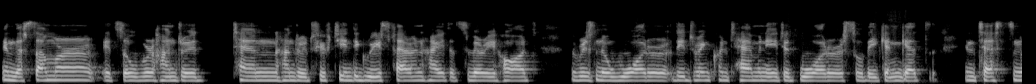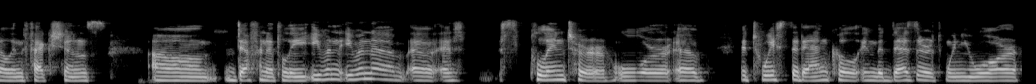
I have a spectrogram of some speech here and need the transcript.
In the summer, it's over 110, 115 degrees Fahrenheit. It's very hot. There is no water. They drink contaminated water, so they can get intestinal infections. Um, definitely, even even a, a, a splinter or a, a twisted ankle in the desert when you are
